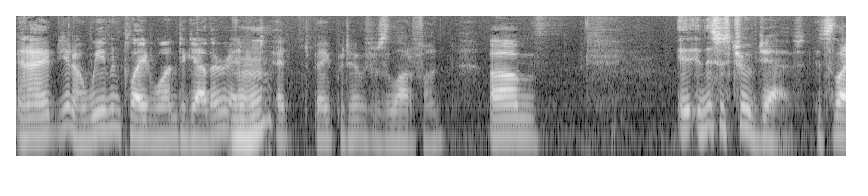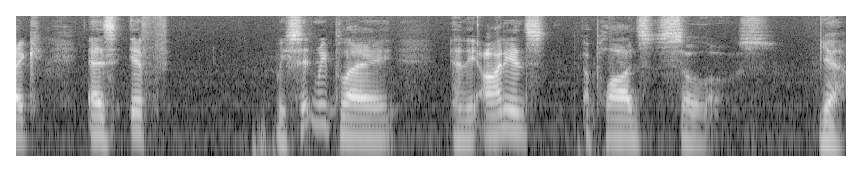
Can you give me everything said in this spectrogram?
and I, you know, we even played one together at, Mm-hmm. at which was a lot of fun. Um, and, and this is true of jazz. It's like as if we sit and we play, and the audience applauds solos. Yeah.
